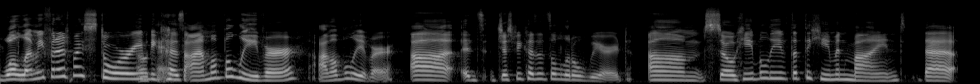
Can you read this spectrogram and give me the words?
well let me finish my story Okay. because i'm a believer i'm a believer uh it's just because it's a little weird um so he believed that the human mind that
